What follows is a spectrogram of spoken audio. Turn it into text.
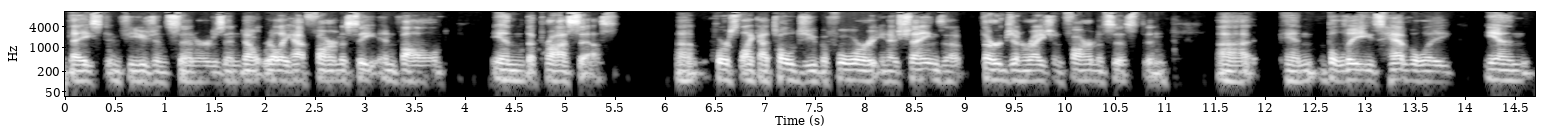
based infusion centers and don't really have pharmacy involved in the process. Um, of course, like I told you before, you know, Shane's a third generation pharmacist and uh, and believes heavily in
